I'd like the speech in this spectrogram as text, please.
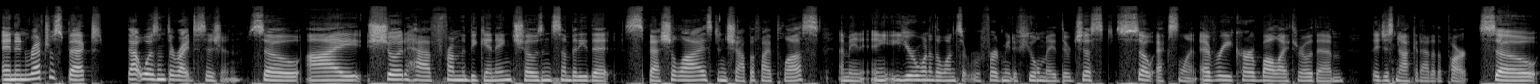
And in retrospect, that wasn't the right decision. So I should have from the beginning chosen somebody that specialized in Shopify Plus. I mean, you're one of the ones that referred me to FuelMade. They're just so excellent. Every curveball I throw them, they just knock it out of the park. So,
